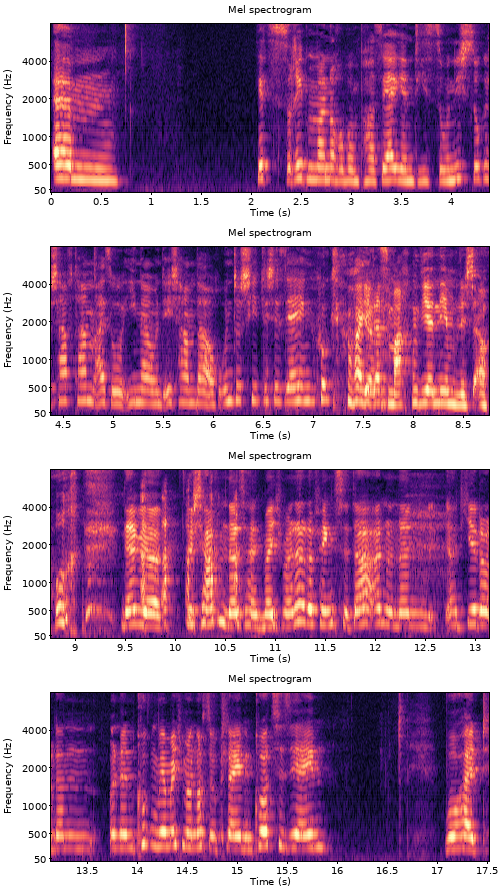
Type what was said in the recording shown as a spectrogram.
Ähm, jetzt reden wir noch über ein paar Serien, die es so nicht so geschafft haben. Also Ina und ich haben da auch unterschiedliche Serien geguckt, weil Ja. das machen wir nämlich auch. Ne, wir, wir schaffen das halt manchmal, ne? Da fängst du da an und dann hat jeder dann. Und dann gucken wir manchmal noch so kleine kurze Serien, wo halt,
